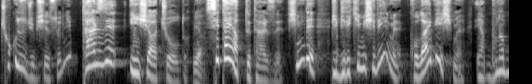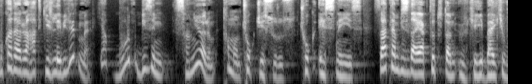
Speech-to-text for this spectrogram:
Çok üzücü bir şey söyleyeyim. Terzi inşaatçı oldu. Ya. Site yaptı terzi. Şimdi bir birikim işi değil mi? Kolay bir iş mi? Ya buna bu kadar rahat girilebilir mi? Ya burada bizim sanıyorum tamam çok cesuruz, çok esneyiz. Zaten bizi de ayakta tutan ülkeyi belki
